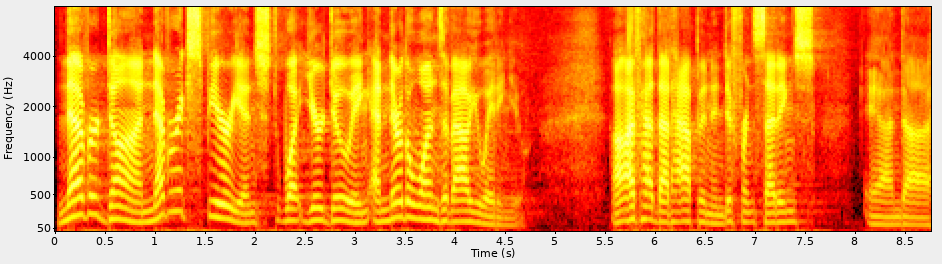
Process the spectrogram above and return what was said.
Never done, never experienced what you're doing, and they're the ones evaluating you. Uh, I've had that happen in different settings, and uh,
